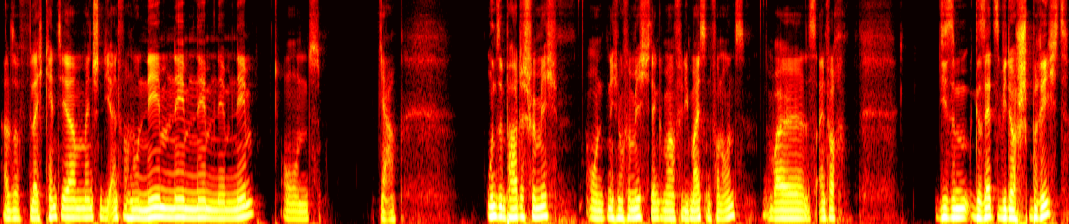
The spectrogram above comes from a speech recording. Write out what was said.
Also vielleicht kennt ihr Menschen, die einfach nur nehmen, nehmen, nehmen, nehmen, nehmen. Und ja, unsympathisch für mich. Und nicht nur für mich, ich denke mal für die meisten von uns, weil es einfach diesem Gesetz widerspricht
